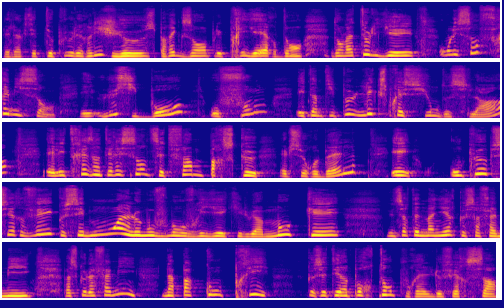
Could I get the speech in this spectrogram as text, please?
Elle n'accepte plus les religieuses, par exemple, les prières dans, dans l'atelier. On les sent frémissantes. Et Lucie Beau, au fond, est un petit peu l'expression de cela. Elle est très intéressante, cette femme, parce que elle se rebelle et on peut observer que c'est moins le mouvement ouvrier qui lui a manqué, d'une certaine manière, que sa famille. Parce que la famille n'a pas compris que c'était important pour elle de faire ça.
